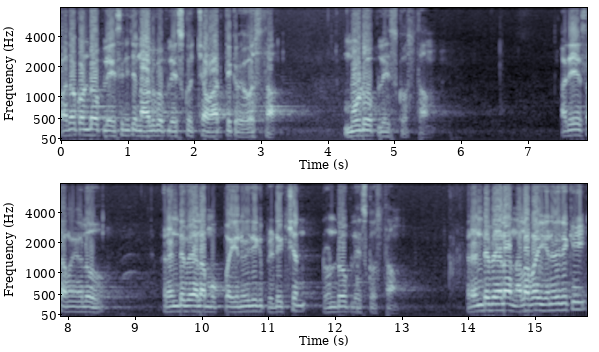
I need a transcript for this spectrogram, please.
పదకొండో ప్లేస్ నుంచి నాలుగో ప్లేస్కి వచ్చాం ఆర్థిక వ్యవస్థ మూడో ప్లేస్కి వస్తాం. అదే సమయంలో రెండు వేల ముప్పై ఎనిమిదికి ప్రిడిక్షన్ రెండో ప్లేస్కి వస్తాం. రెండు వేల నలభై ఎనిమిదికి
